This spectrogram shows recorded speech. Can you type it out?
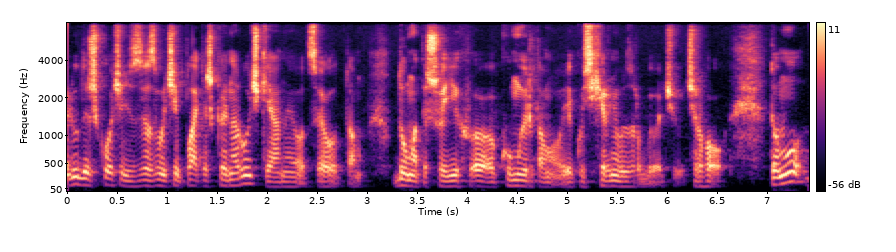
Люди ж хочуть зазвичай платіжкою на ручки, а не оце от там думати, що їх е, кумир там якусь херню зробив чи- чергово. Тому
